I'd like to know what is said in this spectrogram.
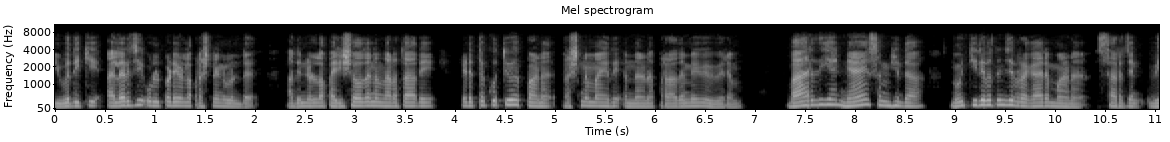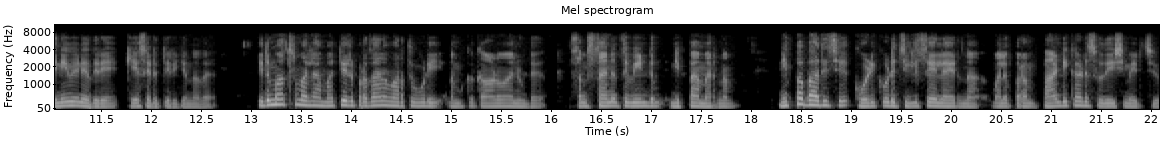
യുവതിക്ക് അലർജി ഉൾപ്പെടെയുള്ള പ്രശ്നങ്ങളുണ്ട്. അതിനുള്ള പരിശോധന നടത്താതെ എടുത്ത കുത്തിവയ്പ്പാണ് പ്രശ്നമായത് എന്നാണ് പ്രാഥമിക വിവരം. ഭാരതീയ ന്യായ സംഹിത നൂറ്റി ഇരുപത്തിയഞ്ച് പ്രകാരമാണ് സർജൻ വിനുവിനെതിരെ കേസെടുത്തിരിക്കുന്നത്. ഇതുമാത്രമല്ല മറ്റൊരു പ്രധാന വാർത്ത കൂടി നമുക്ക് കാണുവാനുണ്ട്. സംസ്ഥാനത്ത് വീണ്ടും നിപ്പ മരണം. നിപ്പ ബാധിച്ച് കോഴിക്കോട് ചികിത്സയിലായിരുന്ന മലപ്പുറം പാണ്ടിക്കാട് സ്വദേശി മരിച്ചു.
